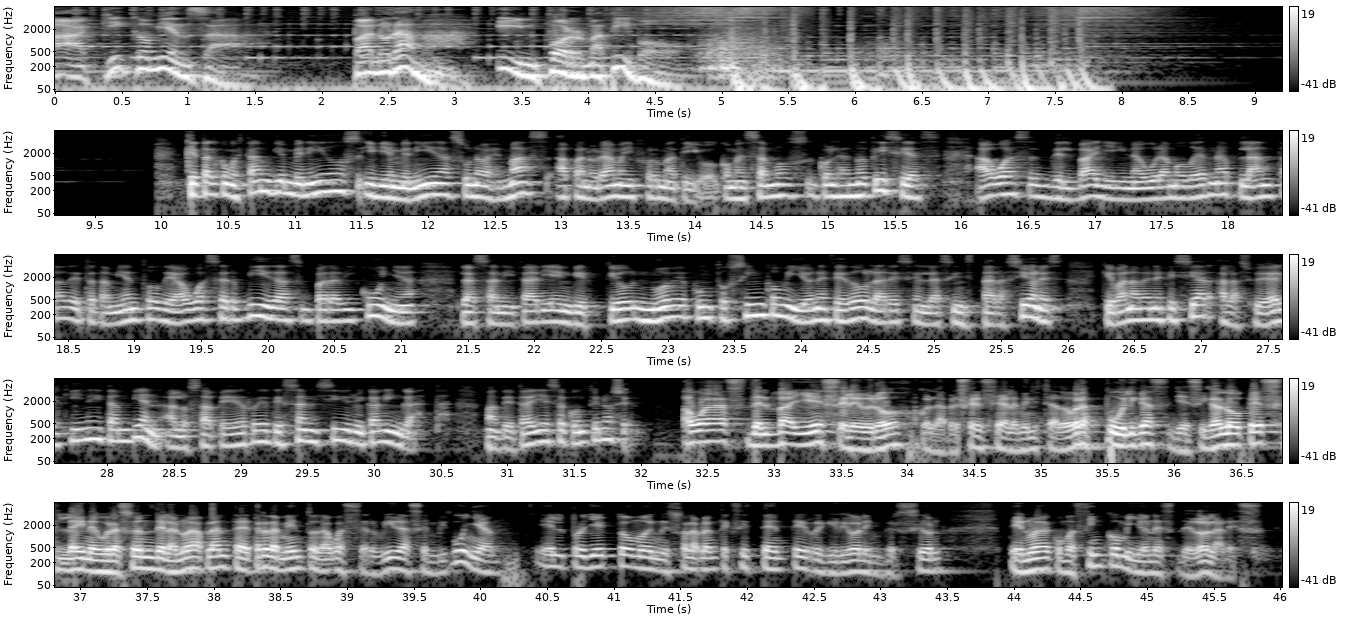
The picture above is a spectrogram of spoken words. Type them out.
Aquí comienza Panorama Informativo. ¿Qué tal? ¿Cómo están? Bienvenidos y bienvenidas una vez más a Panorama Informativo. Comenzamos con las noticias. Aguas del Valle inaugura moderna planta de tratamiento de aguas servidas para Vicuña. La sanitaria invirtió 9.5 millones de dólares en las instalaciones que van a beneficiar a la ciudad del Quine y también a los APR de San Isidro y Calingasta. Más detalles a continuación. Aguas del Valle celebró, con la presencia de la ministra de Obras Públicas, Jessica López, la inauguración de la nueva planta de tratamiento de aguas servidas en Vicuña. El proyecto modernizó la planta existente y requirió la inversión de 9,5 millones de dólares.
